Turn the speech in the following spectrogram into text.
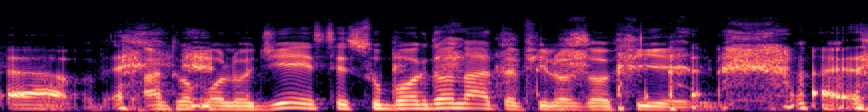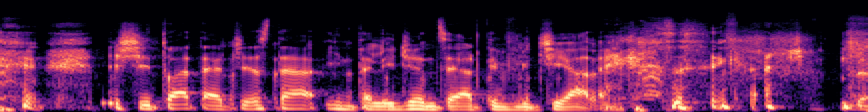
Antropologia este subordonată filozofiei. și toate toate acestea inteligențe artificiale. Da.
